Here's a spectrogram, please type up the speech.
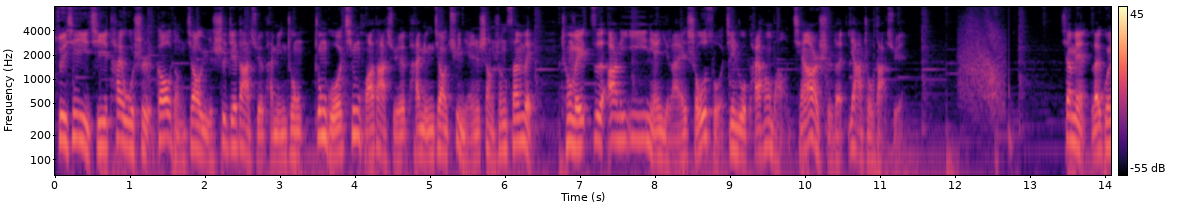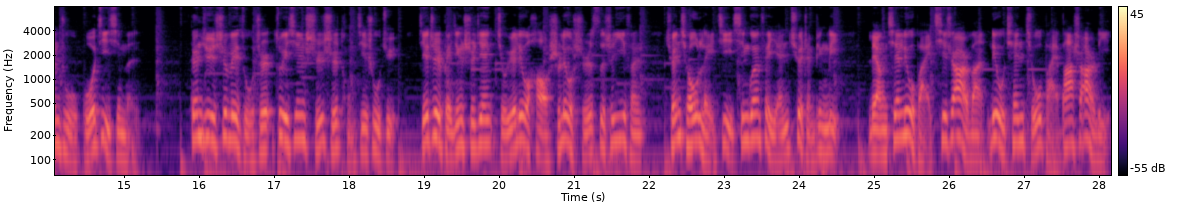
最新一期《泰晤士高等教育世界大学排名》中，中国清华大学排名较去年上升三位，成为自二零一一年以来首所进入排行榜前二十的亚洲大学。下面来关注国际新闻。根据世卫组织最新实时统计数据，截至北京时间九月六号十六时四十一分。全球累计新冠肺炎确诊病例两千六百七十二万六千九百八十二例，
